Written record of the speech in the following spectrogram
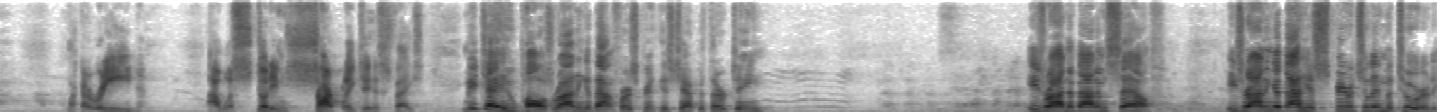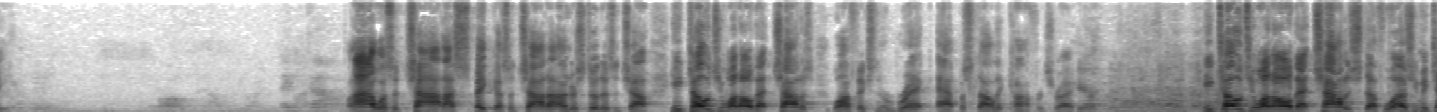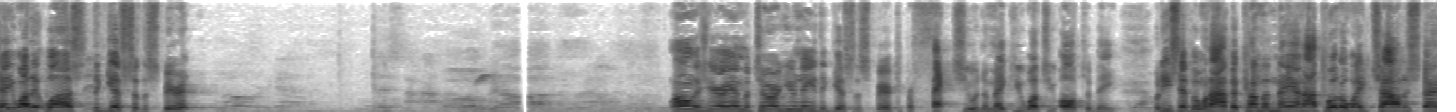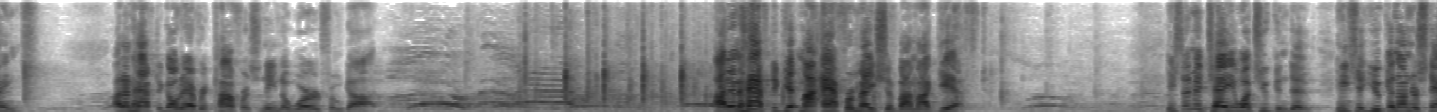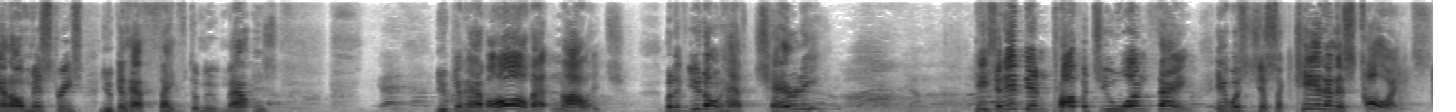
a reed, I withstood him sharply to his face. Let me tell you who Paul's writing about in 1 Corinthians chapter 13. He's writing about himself. He's writing about his spiritual immaturity. When I was a child, I spake as a child, I understood as a child. He told you what all that childish. Well, I'm fixing to wreck apostolic conference right here. He told you what all that childish stuff was. Let me tell you what it was the gifts of the Spirit. long as you're immature, you need the gifts of the Spirit to perfect you and to make you what you ought to be. But he said, But when I become a man, I put away childish things. I didn't have to go to every conference needing a word from God. I didn't have to get my affirmation by my gift. He said, Let me tell you what you can do. He said, You can understand all mysteries. You can have faith to move mountains. You can have all that knowledge. But if you don't have charity, he said, It didn't profit you one thing. It was just a kid and his toys.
